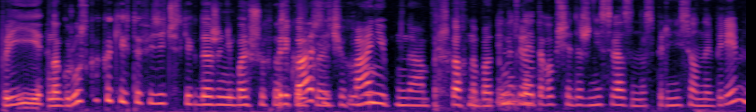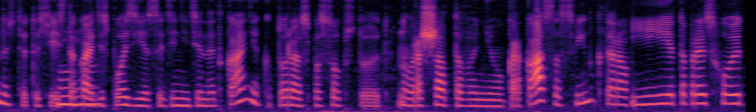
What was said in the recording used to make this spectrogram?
при нагрузках каких-то физических, даже небольших. При кашле, чихании, угу. да, прыжках на батуте. Иногда это вообще даже не связано с перенесенной беременностью, то есть есть угу. такая дисплазия соединительной ткани, которая способствует ну, расшатыванию каркаса, сфинктеров, и это происходит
